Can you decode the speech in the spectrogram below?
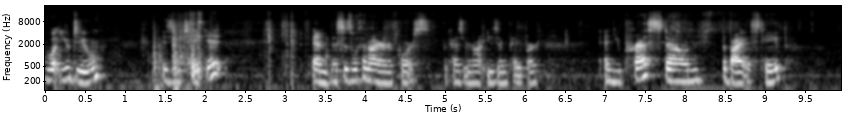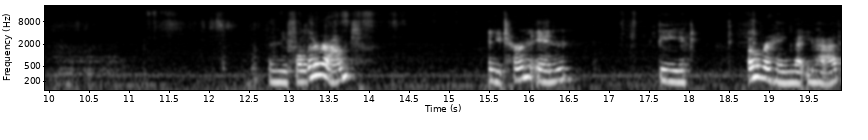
what you do is you take it, and this is with an iron, of course, because you're not using paper, and you press down the bias tape, and you fold it around, and you turn in the overhang that you had,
